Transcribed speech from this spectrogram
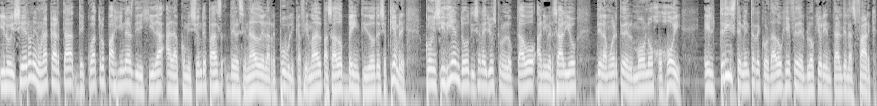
Y lo hicieron en una carta de cuatro páginas dirigida a la Comisión de Paz del Senado de la República, firmada el pasado 22 de septiembre, coincidiendo, dicen ellos, con el octavo aniversario de la muerte del mono Jojoy, el tristemente recordado jefe del bloque oriental de las FARC.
